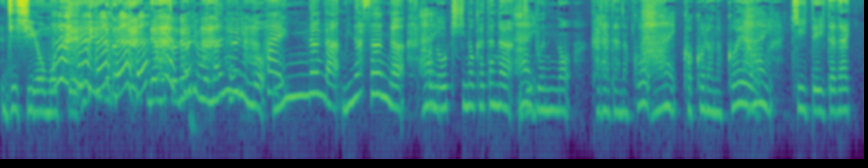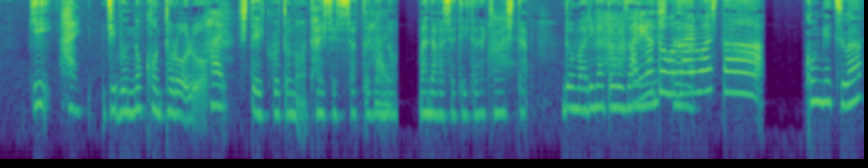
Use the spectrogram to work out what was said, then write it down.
自信を持って、はい、でもそれよりも何よりも、みんなが、皆さんが、このお聞きの方が自分の体の声、はい、心の声を聞いていただき、はい、自分のコントロールをしていくことの大切さというのを学ばせていただきました。どうもありがとうございました。ありがとうございました。今月は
